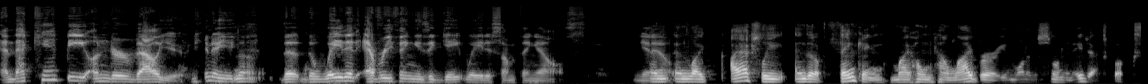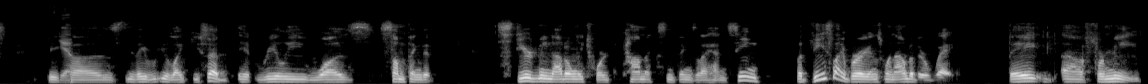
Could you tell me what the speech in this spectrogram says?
and that can't be undervalued. You know, you, no. the the way that everything is a gateway to something else. You know? and, and like I actually ended up thanking my hometown library in one of the Simone and Ajax books because yeah. they, like you said, it really was something that steered me not only toward comics and things that I hadn't seen, but these librarians went out of their way. They, uh, for me,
